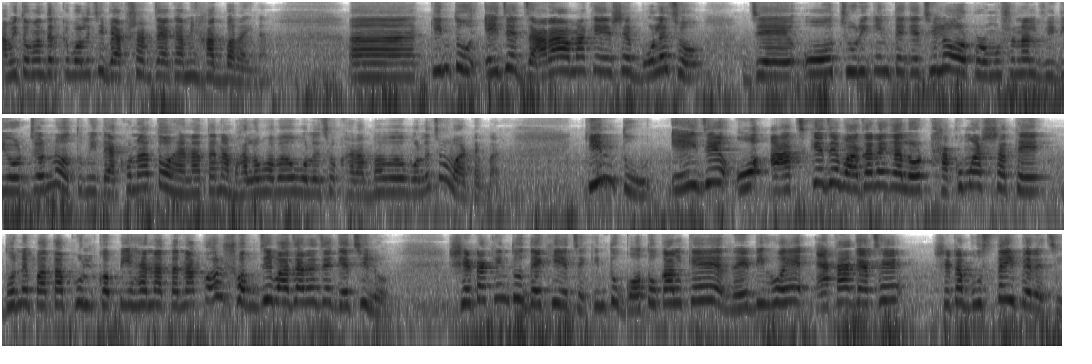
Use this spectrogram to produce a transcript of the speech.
আমি তোমাদেরকে বলেছি ব্যবসার জায়গায় আমি হাত বাড়াই না। কিন্তু এই যে যারা আমাকে এসে বলেছ যে ও চুরি কিনতে গেছিল ওর প্রমোশনাল ভিডিওর জন্য। তুমি দেখো না তো, হ্যানা তেনা ভালোভাবেও বলেছ, খারাপভাবেও বলেছ হোয়াট এভার কিন্তু এই যে ও আজকে যে বাজারে গেল, ঠাকুমার সাথে ধনেপাতা ফুলকপি, হ্যানা তেনা সবজি বাজারে যে গেছিল, সেটা কিন্তু দেখিয়েছে। কিন্তু গতকালকে রেডি হয়ে একা গেছে, সেটা বুঝতেই পেরেছি।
